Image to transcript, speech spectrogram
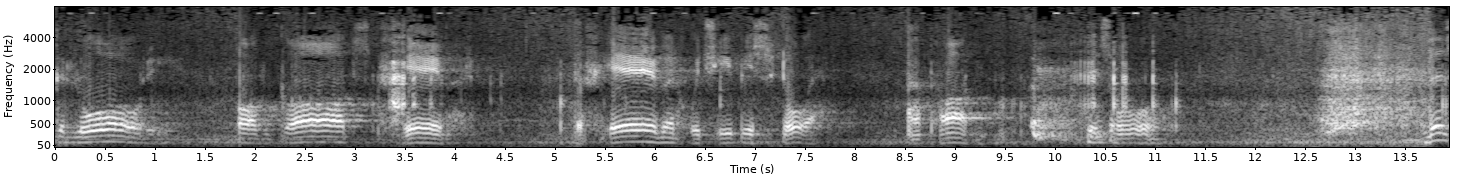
glory of God's favor, the favor which He bestoweth upon His own. This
